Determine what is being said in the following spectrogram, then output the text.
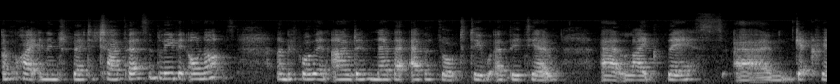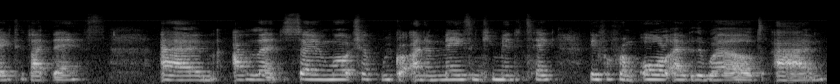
am quite an introverted shy person believe it or not and before then I would have never ever thought to do a video uh, like this, um, get creative like this. Um, I've learned so much, we've got an amazing community, people from all over the world, um,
